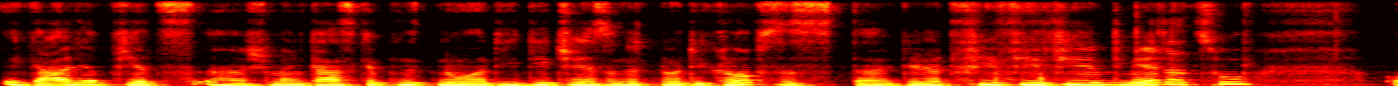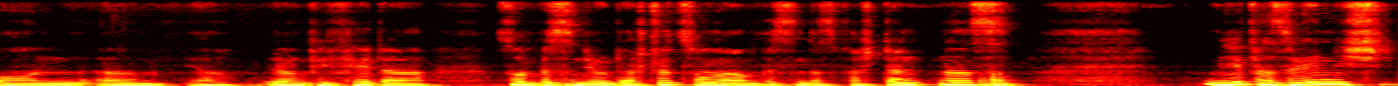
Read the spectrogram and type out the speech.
Egal, ob jetzt, äh, ich meine, klar, es gibt nicht nur die DJs und nicht nur die Clubs, es, da gehört viel, viel, viel mehr dazu. Und ähm, ja, irgendwie fehlt da so ein bisschen die Unterstützung, aber ein bisschen das Verständnis. Mir persönlich,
